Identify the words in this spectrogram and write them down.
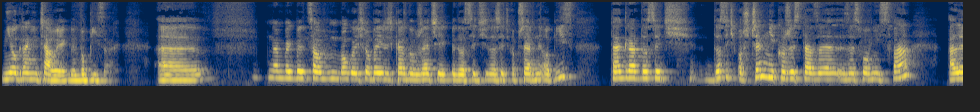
nie ograniczały jakby w opisach. E, no jakby co mogłeś obejrzeć każdą rzecz, jakby dosyć, dosyć obszerny opis. Ta gra dosyć, dosyć oszczędnie korzysta ze, ze słownictwa, ale,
